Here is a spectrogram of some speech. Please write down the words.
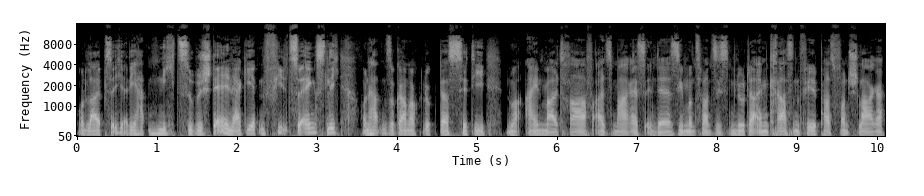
und Leipzig, die hatten nichts zu bestellen, agierten viel zu ängstlich und hatten sogar noch Glück, dass City nur einmal traf, als Mares in der 27. Minute einen krassen krassen Fehlpass von Schlager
